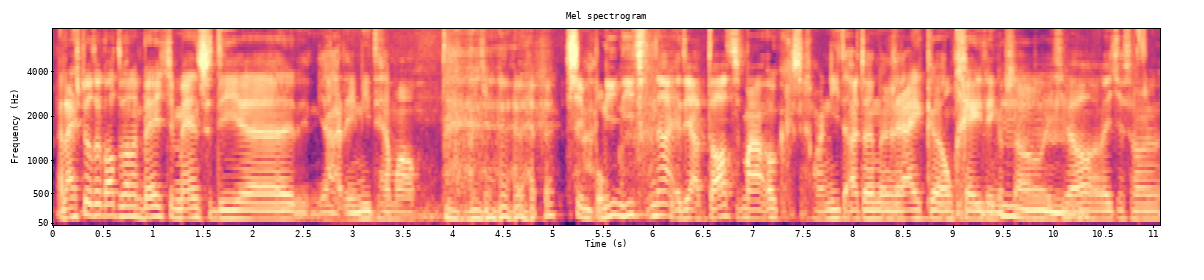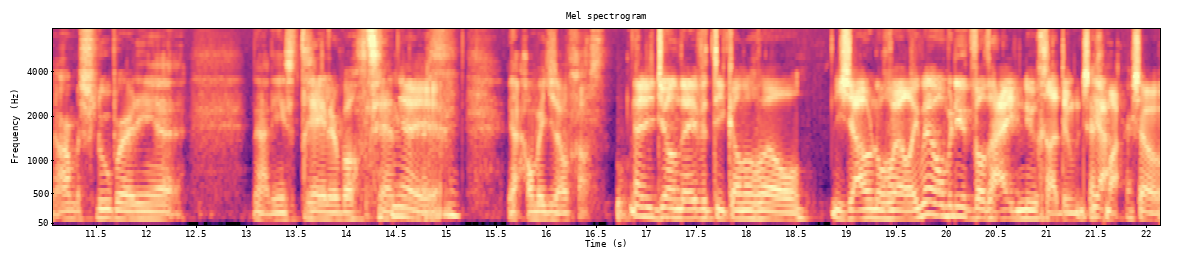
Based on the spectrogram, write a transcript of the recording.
En hij speelt ook altijd wel een beetje mensen die... eh, ja, die niet helemaal... Simpel. Niet, niet, nou ja, dat, maar ook zeg maar niet uit een rijke omgeving of zo, Mm. weet je wel. Weet je, zo'n arme sloeper die, eh, nou, die in zijn trailer woont. En, Ja, ja, ja. eh, ja, gewoon een beetje zo'n gast. Nou, die John David, die kan nog wel Die zou nog wel... Ik ben wel benieuwd wat hij nu gaat doen, zeg Ja. maar. Zo.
